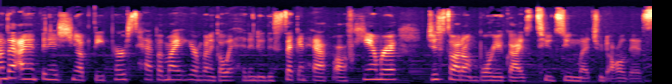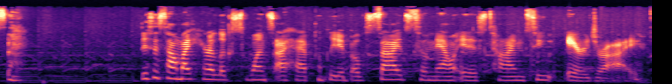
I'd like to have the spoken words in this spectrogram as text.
now that I am finishing up the first half of my hair, I'm going to go ahead and do the second half off camera, just so I don't bore you guys too, too much with all this. this is how my hair looks once I have completed both sides, so now it is time to air dry.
